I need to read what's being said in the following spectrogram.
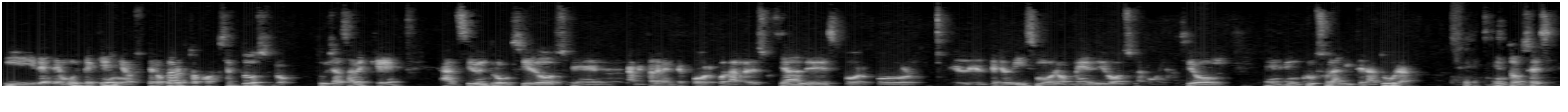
y desde muy pequeños. Pero claro, estos conceptos, tú ya sabes que han sido introducidos lamentablemente por, por, las redes sociales, por, por el, periodismo, los medios, la comunicación, e incluso la literatura. Entonces,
